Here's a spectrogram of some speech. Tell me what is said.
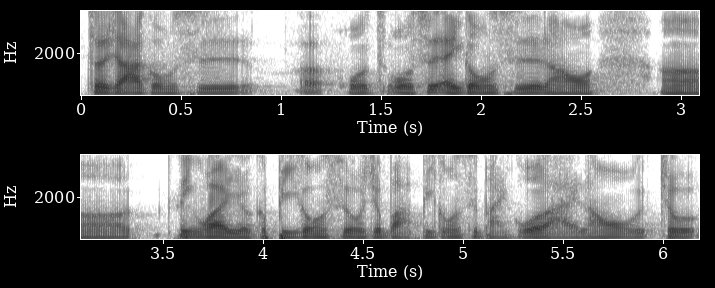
这家公司。呃，我我是 A 公司，然后呃，另外有个 B 公司，我就把 B 公司买过来，然后就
